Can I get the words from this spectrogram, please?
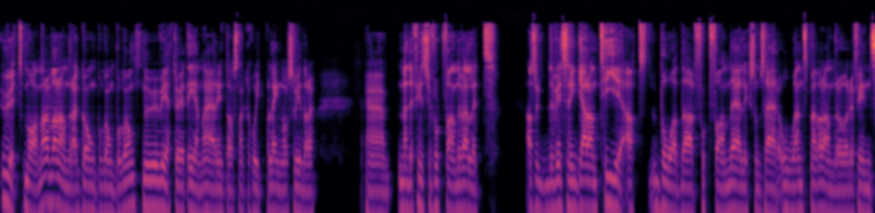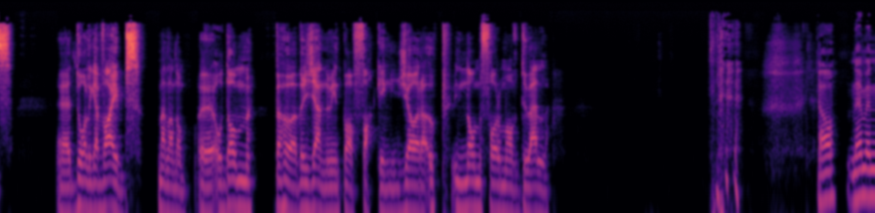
utmanar varandra gång på gång på gång. Nu vet jag att ena här inte har snackat skit på länge och så vidare. Eh, men det finns ju fortfarande väldigt, alltså det finns en garanti att båda fortfarande är liksom så här oens med varandra och det finns eh, dåliga vibes mellan dem. Eh, och de behöver genuint bara fucking göra upp i någon form av duell. Ja, nej men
